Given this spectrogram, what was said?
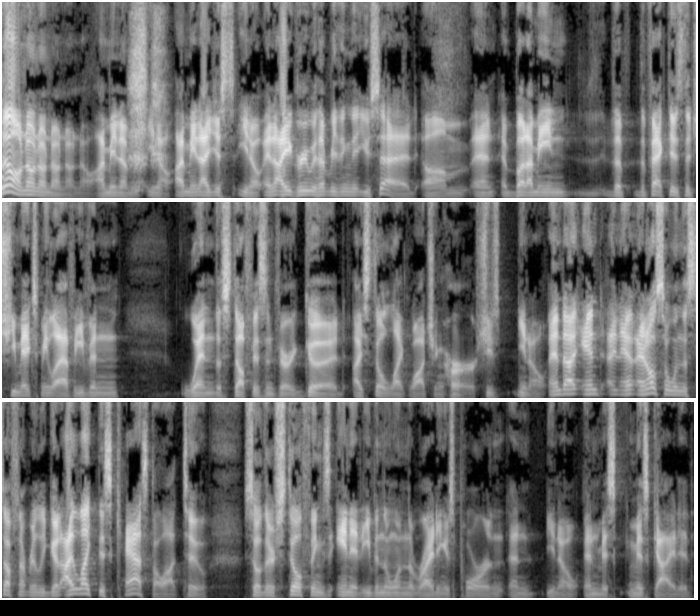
no, no, no, no, no, no. I mean, I'm, you know, I mean, I just, you know, and I agree with everything that you said. Um, and but I mean, the the fact is that she makes me laugh even when the stuff isn't very good. I still like watching her. She's, you know, and I and and, and also when the stuff's not really good, I like this cast a lot too. So there's still things in it, even though when the writing is poor and, and you know and mis- misguided.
